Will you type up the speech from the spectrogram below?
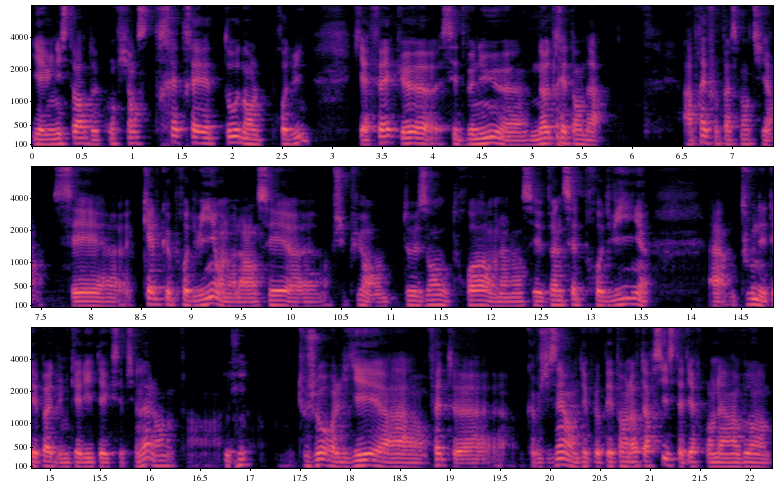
Il y a eu une histoire de confiance très très tôt dans le produit qui a fait que c'est devenu euh, notre étendard. Après, il faut pas se mentir. C'est euh, quelques produits. On en a lancé, euh, je sais plus, en deux ans ou trois, on a lancé 27 produits. tout n'était pas d'une qualité exceptionnelle. Hein. Mmh toujours lié à, en fait, comme je disais, on développait pas en autarcie, c'est-à-dire qu'on a un,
